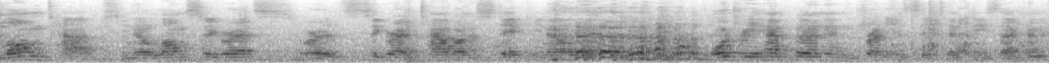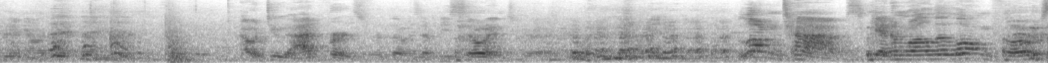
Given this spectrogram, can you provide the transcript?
long tabs, you know, long cigarettes, or a cigarette tab on a stick, you know, like Audrey Hepburn and Breakfast at Tiffany's, that kind of thing. I would, do. I would do adverts for those, I'd be so into it. Long tabs, get them while they're long, folks.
